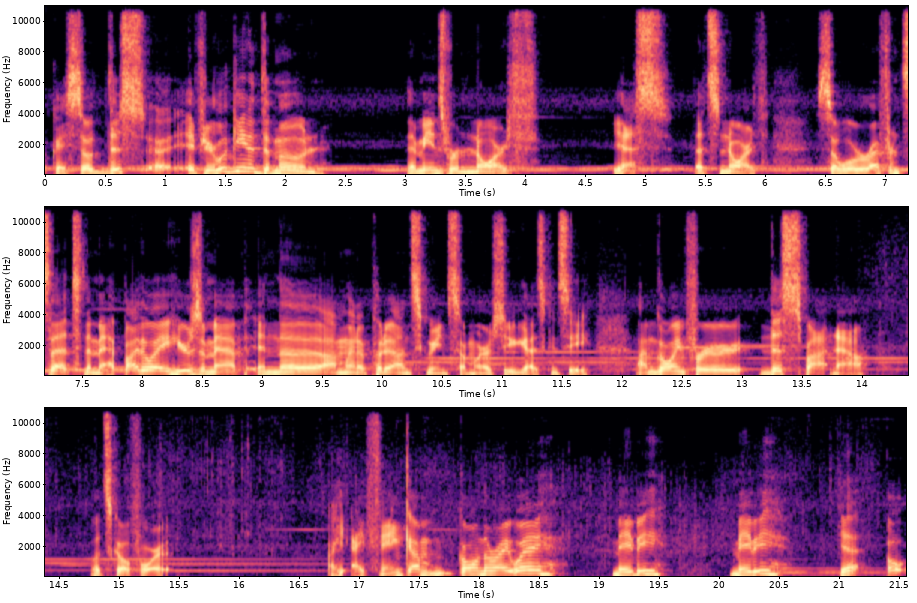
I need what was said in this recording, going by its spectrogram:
Okay, so this, uh, if you're looking at the moon, that means we're north. Yes, that's north. So we'll reference that to the map. By the way, here's a map in the, I'm going to put it on screen somewhere so you guys can see. I'm going for this spot now. Let's go for it. I, I think I'm going the right way. Maybe. Maybe. Yeah. Oh.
